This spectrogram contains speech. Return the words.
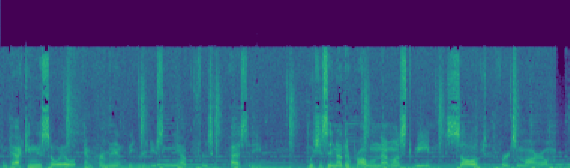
compacting the soil and permanently reducing the aquifer's capacity, which is another problem that must be solved for tomorrow.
